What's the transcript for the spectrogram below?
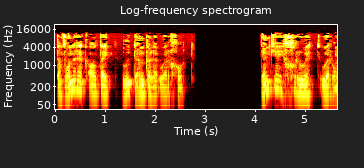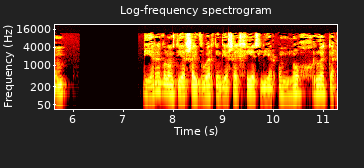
dan wonder ek altyd, hoe dink hulle oor God? Dink jy groot oor hom? Die Here wil ons deur sy woord en deur sy gees leer om nog groter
